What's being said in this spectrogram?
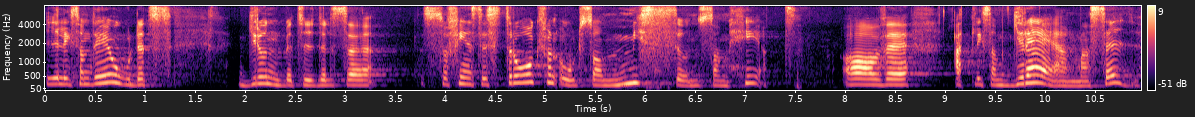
I liksom det ordets grundbetydelse så finns det stråk från ord som missundsamhet, av eh, att liksom gräma sig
